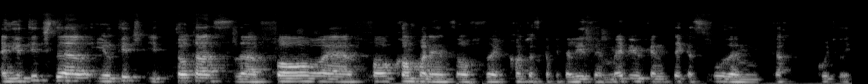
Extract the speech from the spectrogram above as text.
and you teach the you teach you taught us the four uh, four components of the conscious capitalism. Maybe you can take us through them quickly.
